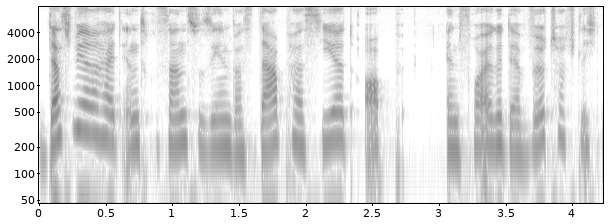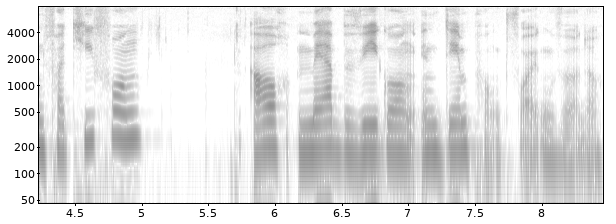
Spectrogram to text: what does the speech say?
das wäre halt interessant zu sehen, was da passiert, ob infolge der wirtschaftlichen Vertiefung auch mehr Bewegung in dem Punkt folgen würde.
